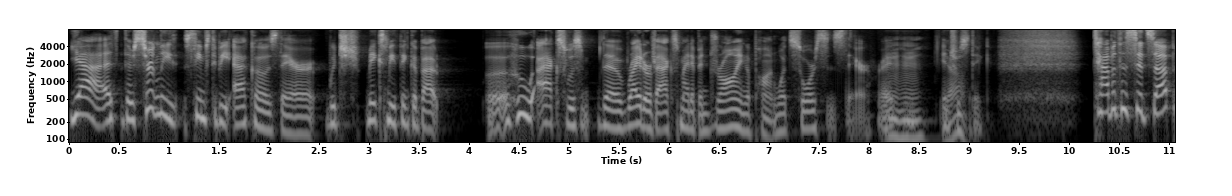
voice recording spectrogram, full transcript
Yeah, there certainly seems to be echoes there, which makes me think about uh, who Acts was, the writer of Acts might have been drawing upon, what sources there, right? Mm-hmm. Interesting. Yeah. Tabitha sits up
